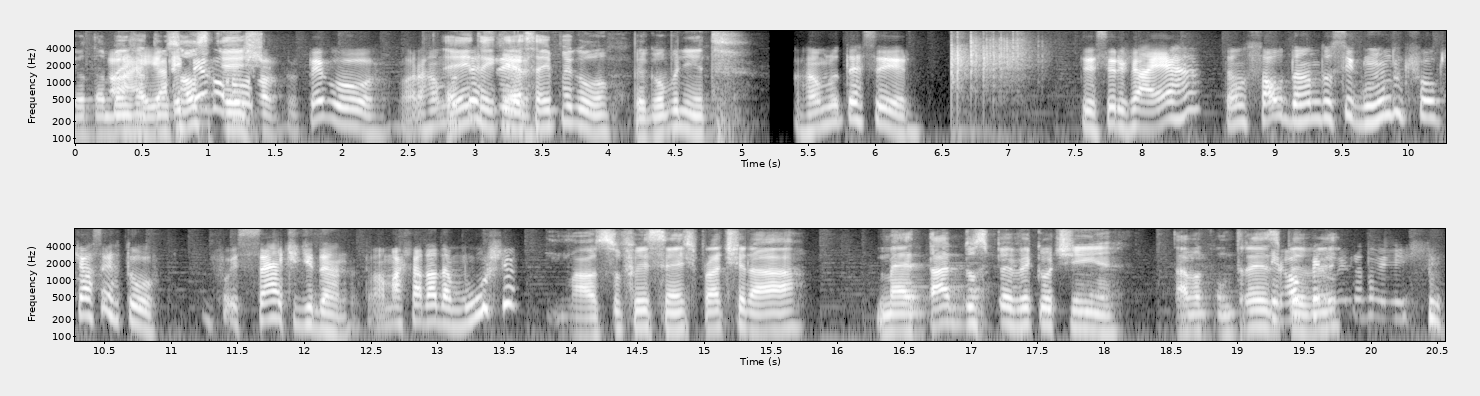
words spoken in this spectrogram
Eu também aí, já aí tô só os pegou, queixos. pegou. Agora vamos no Eita, que terceiro. essa aí pegou. Pegou bonito. Vamos no terceiro. O terceiro já erra, então só o dano do segundo que foi o que te acertou. Foi 7 de dano. Então uma machadada murcha. Mal o suficiente pra tirar metade dos PV que eu tinha. Tava com 13 Tirar PV. eixo.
